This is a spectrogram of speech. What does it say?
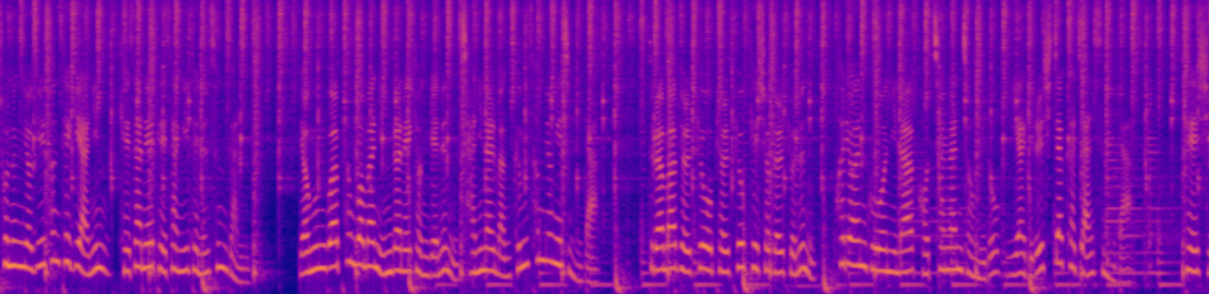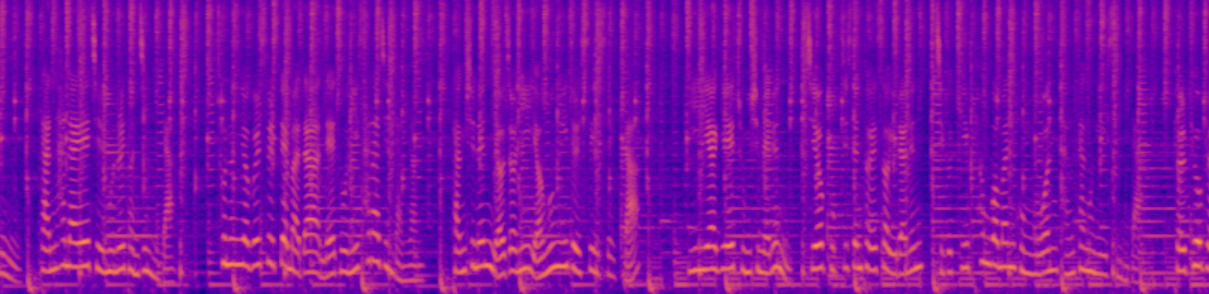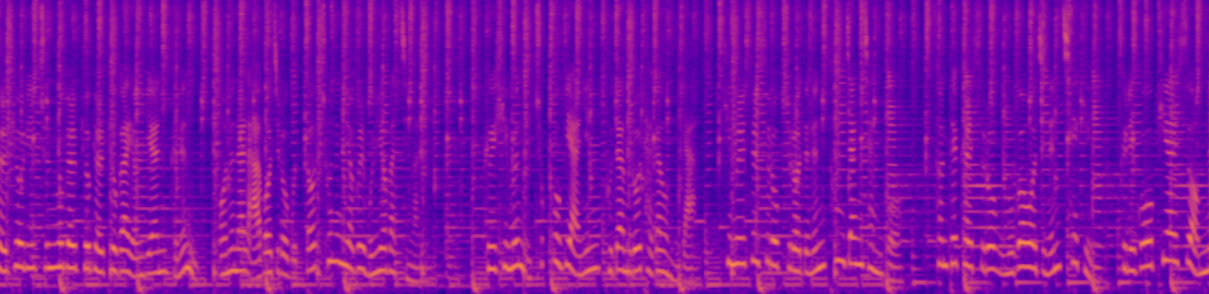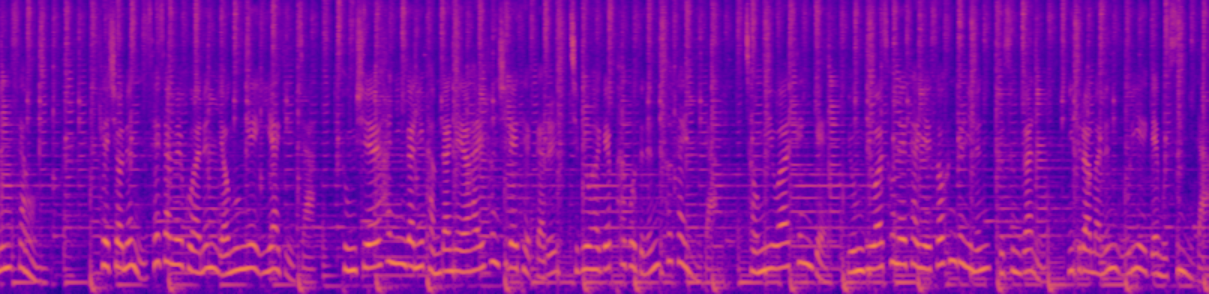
초능력이 선택이 아닌 계산의 대상이 되는 순간 영웅과 평범한 인간의 경계는 잔인할 만큼 선명해집니다. 드라마 별표 별표 캐셔 별표는 화려한 구원이나 거창한 정의로 이야기를 시작하지 않습니다. 대신 단 하나의 질문을 던집니다. 초능력을 쓸 때마다 내 돈이 사라진다면 당신은 여전히 영웅이 될 수 있을까? 이 이야기의 중심에는 지역 복지센터에서 일하는 지극히 평범한 공무원 강상웅이 있습니다. 별표 별표 리 준호 별표 별표가 연기한 그는 어느 날 아버지로부터 초능력을 물려받지만 그 힘은 축복이 아닌 부담으로 다가옵니다. 힘을 쓸수록 줄어드는 통장 잔고, 선택할수록 무거워지는 책임, 그리고 피할 수 없는 싸움. 캐셔는 세상을 구하는 영웅의 이야기이자 동시에 한 인간이 감당해야 할 현실의 대가를 집요하게 파고드는 서사입니다. 정의와 생계, 용기와 손해 사이에서 흔들리는 그 순간 이 드라마는 우리에게 묻습니다.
